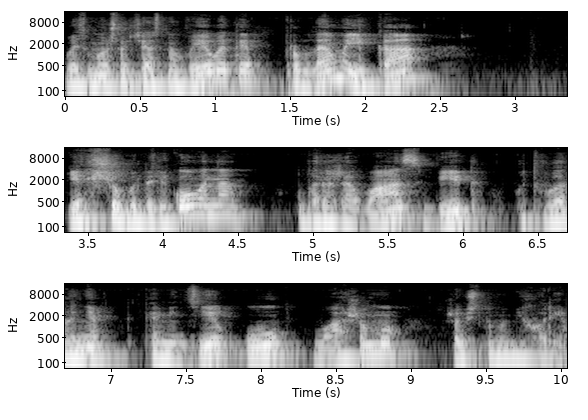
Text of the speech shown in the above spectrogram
ви зможете вчасно виявити проблему, яка, якщо буде лікована, обереже вас від утворення камінців у вашому жовчному міхурі.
